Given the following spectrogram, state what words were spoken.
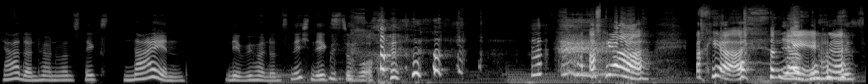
ja, dann hören wir uns nächst nein, ne, wir hören uns nicht nächste Woche. Ach ja, ach ja, Ja, wie ne. haben wir's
